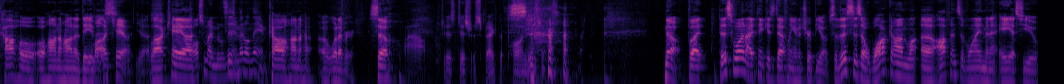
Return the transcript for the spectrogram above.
Kaho Ohanahana Davis. Laakea, yes. Lakia also my middle It's his middle name. Kaohana, uh, whatever. So Wow. Just disrespect the Polynesians. no, but this one I think is definitely going to trip you up. So this is a walk-on uh, offensive lineman at ASU,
